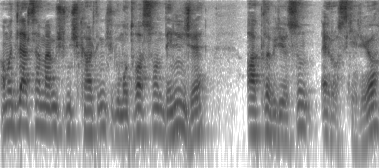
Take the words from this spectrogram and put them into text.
Ama dilersen ben bir şunu çıkartayım çünkü motivasyon denince akla biliyorsun Eros geliyor.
